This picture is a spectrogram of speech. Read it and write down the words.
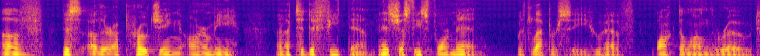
of this other approaching army uh, to defeat them. And it's just these four men with leprosy who have walked along the road.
